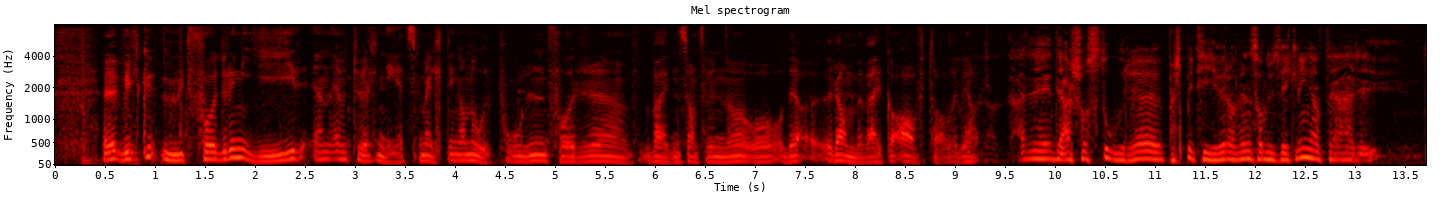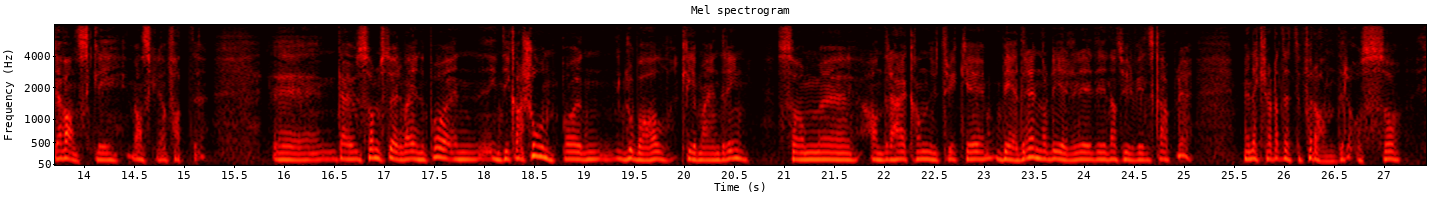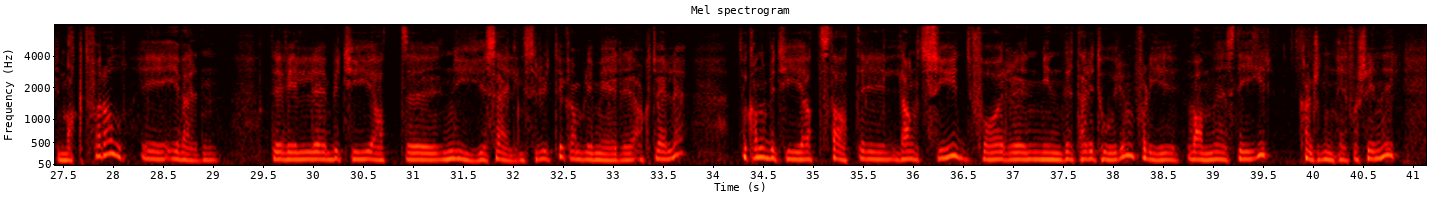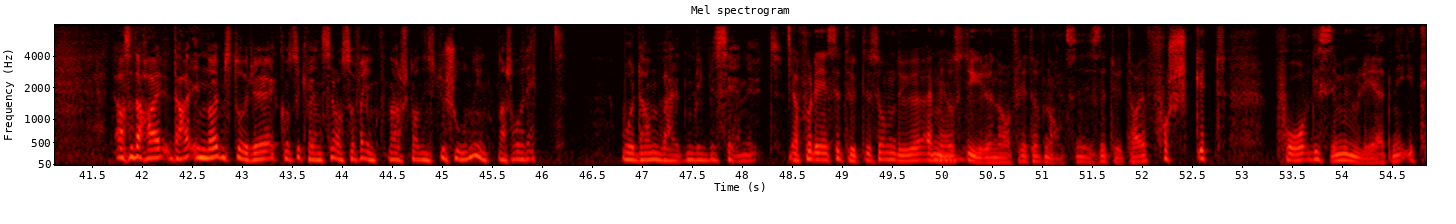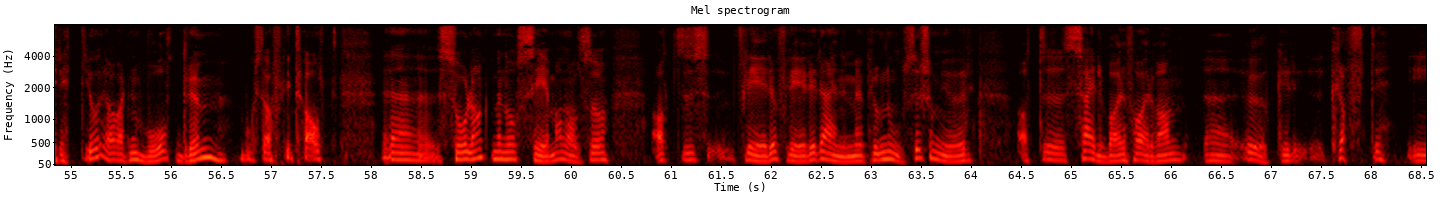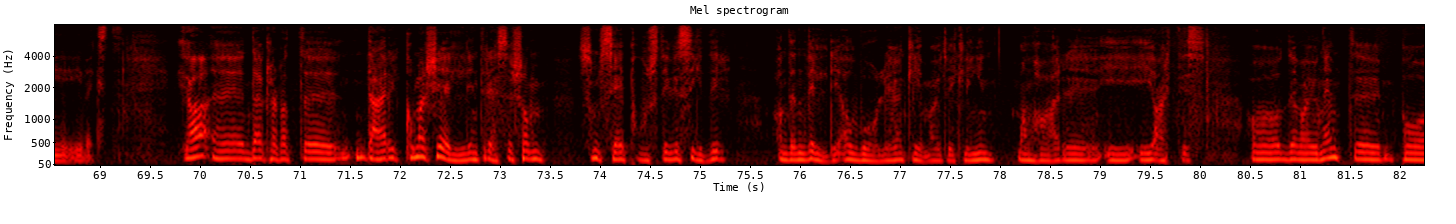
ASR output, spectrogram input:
Hvilke utfordring gir en eventuell nedsmelting av Nordpolen for verdenssamfunnet og det rammeverket av avtaler vi har? Det er så store perspektiver over en sånn utvikling at det er det er vanskelig, vanskelig å fatte. Eh, det er jo, som Støre var inne på, en indikasjon på en global klimaendring som eh, andre her kan uttrykke bedre når det gjelder det naturvitenskapelige. Men det er klart at dette forandrer også maktforhold i, i verden. Det vil bety at nye seilingsruter kan bli mer aktuelle. Så kan det bety at stater langt syd får mindre territorium fordi vannet stiger. Kanskje noen helt forsvinner. Altså det, har, det har enormt store konsekvenser også for internasjonale institusjoner og internasjonal rett. Hvordan verden vil bli seende ut. Ja, For det instituttet som du er med å styre nå, Fridtjof Nansen institutt, har jo forsket på disse mulighetene i 30 år. Det har vært en våt drøm, bokstavelig talt, eh, så langt. Men nå ser man altså at flere og flere regner med prognoser som gjør at eh, seilbare farvann eh, øker kraftig i, i vekst. Ja, det er klart at det er kommersielle interesser som, som ser positive sider av den veldig alvorlige klimautviklingen man har i, i Arktis. Og det var jo nevnt eh, på,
